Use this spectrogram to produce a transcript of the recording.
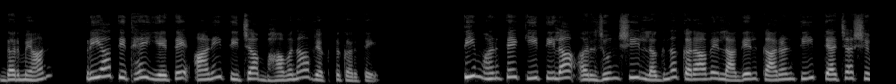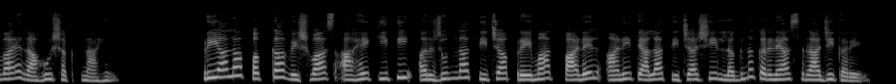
दरम्यान प्रिया तिथे येते आणि तिच्या भावना व्यक्त करते. ती म्हणते की तिला अर्जुनशी लग्न करावे लागेल कारण ती त्याच्याशिवाय राहू शकत नाही. प्रियाला पक्का विश्वास आहे की ती अर्जुनला तिच्या प्रेमात पाडेल आणि त्याला तिच्याशी लग्न करण्यास राजी करेल.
